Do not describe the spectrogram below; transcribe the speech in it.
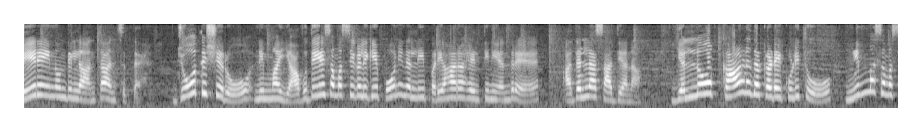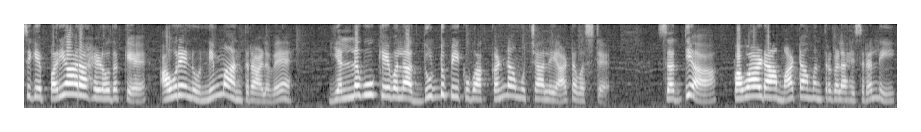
ಬೇರೆ ಇನ್ನೊಂದಿಲ್ಲ ಅಂತ ಅನ್ಸುತ್ತೆ. ಜ್ಯೋತಿಷ್ಯರು ನಿಮ್ಮ ಯಾವುದೇ ಸಮಸ್ಯೆಗಳಿಗೆ ಫೋನಿನಲ್ಲಿ ಪರಿಹಾರ ಹೇಳ್ತೀನಿ ಅಂದರೆ ಅದೆಲ್ಲ ಸಾಧ್ಯನಾ? ಎಲ್ಲೋ ಕಾಣದ ಕಡೆ ಕುಳಿತು ನಿಮ್ಮ ಸಮಸ್ಯೆಗೆ ಪರಿಹಾರ ಹೇಳೋದಕ್ಕೆ ಅವರೇನು ನಿಮ್ಮ ಅಂತರಾಳವೇ? ಎಲ್ಲವೂ ಕೇವಲ ದುಡ್ಡು ಪೀಕುವ ಕಣ್ಣ ಮುಚ್ಚಾಲೆ ಆಟವಷ್ಟೇ. ಸದ್ಯ ಪವಾಡ ಮಾಟ ಮಂತ್ರಗಳ ಹೆಸರಲ್ಲಿ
